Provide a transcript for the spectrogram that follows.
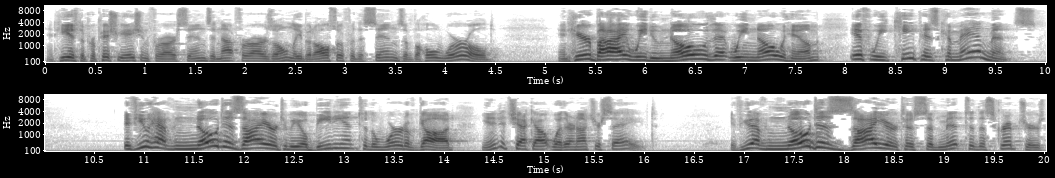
and he is the propitiation for our sins, and not for ours only, but also for the sins of the whole world. And hereby we do know that we know him if we keep his commandments. If you have no desire to be obedient to the word of God, you need to check out whether or not you're saved. If you have no desire to submit to the scriptures,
